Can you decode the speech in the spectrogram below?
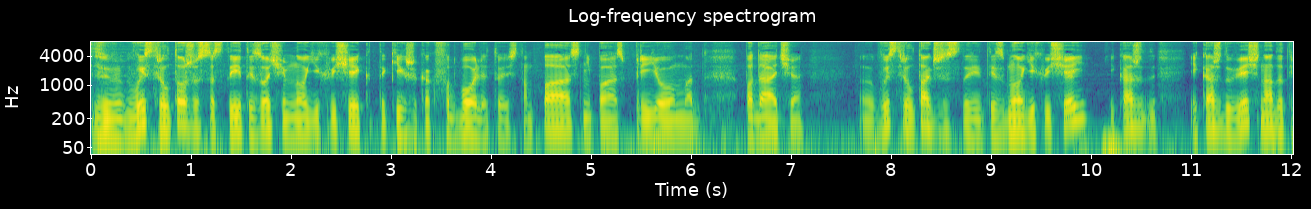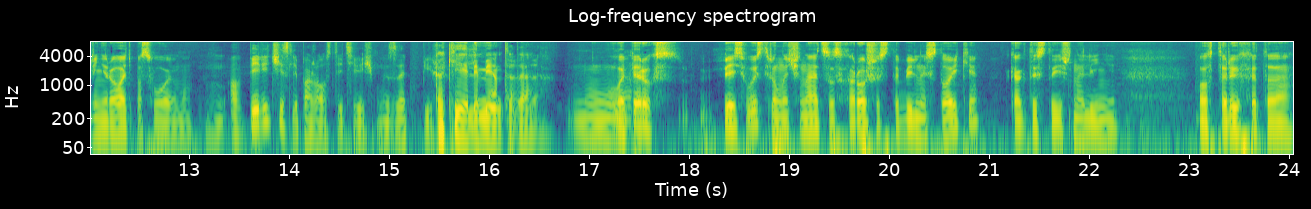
Выстрел тоже состоит из очень многих вещей, таких же, как в футболе. То есть там пас, не пас, прием, подача. Э, Выстрел также состоит из многих вещей, и, кажд... и каждую вещь надо тренировать по-своему. А перечисли, пожалуйста, эти вещи, мы запишем. Какие элементы, да? Ну, во-первых, с- весь выстрел начинается с хорошей стабильной стойки, как ты стоишь на линии. Во-вторых, это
